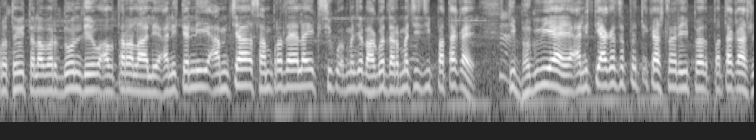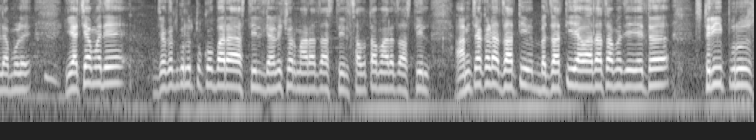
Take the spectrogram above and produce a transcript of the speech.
पृथ्वी तलावर दोन देव अवताराला आले आणि त्यांनी आमच्या संप्रदायाला एक शिक म्हणजे भागवत धर्माची जी पताका आहे ती भगवी आहे आणि त्यागाचं प्रतीक असणारी ही प पताका असल्यामुळे याच्यामध्ये जगद्गुरु तुकोबाराय असतील ज्ञानेश्वर महाराज असतील सावता महाराज असतील आमच्याकडं जाती जातीवादाचा म्हणजे इथं स्त्री पुरुष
